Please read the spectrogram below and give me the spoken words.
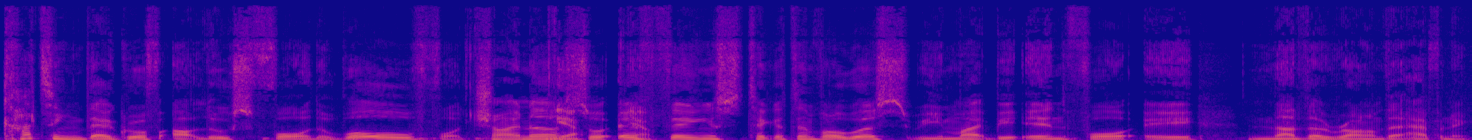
cutting their growth outlooks for the world, for China. Yeah, so if yeah. things take a turn for the worse, we might be in for a, another round of that happening.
